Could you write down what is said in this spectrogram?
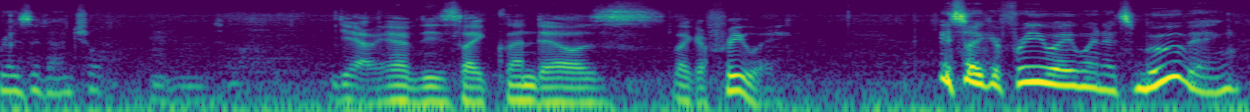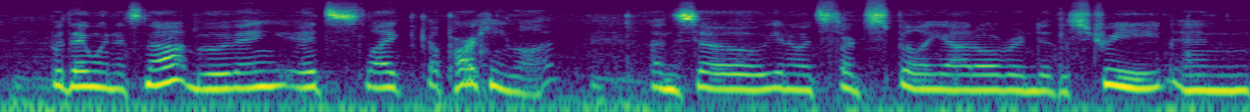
residential. Mm-hmm. Yeah, we have these like Glendale is like a freeway. it's like a freeway when it's moving, mm-hmm. but then when it's not moving, it's like a parking lot. Mm-hmm. And so, you know, it starts spilling out over into the street and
